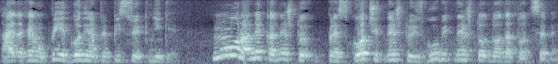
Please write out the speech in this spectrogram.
hajde da kajemo, pet godina prepisuje knjige. Mora nekad nešto preskočiti, nešto izgubiti, nešto dodati od sebe.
